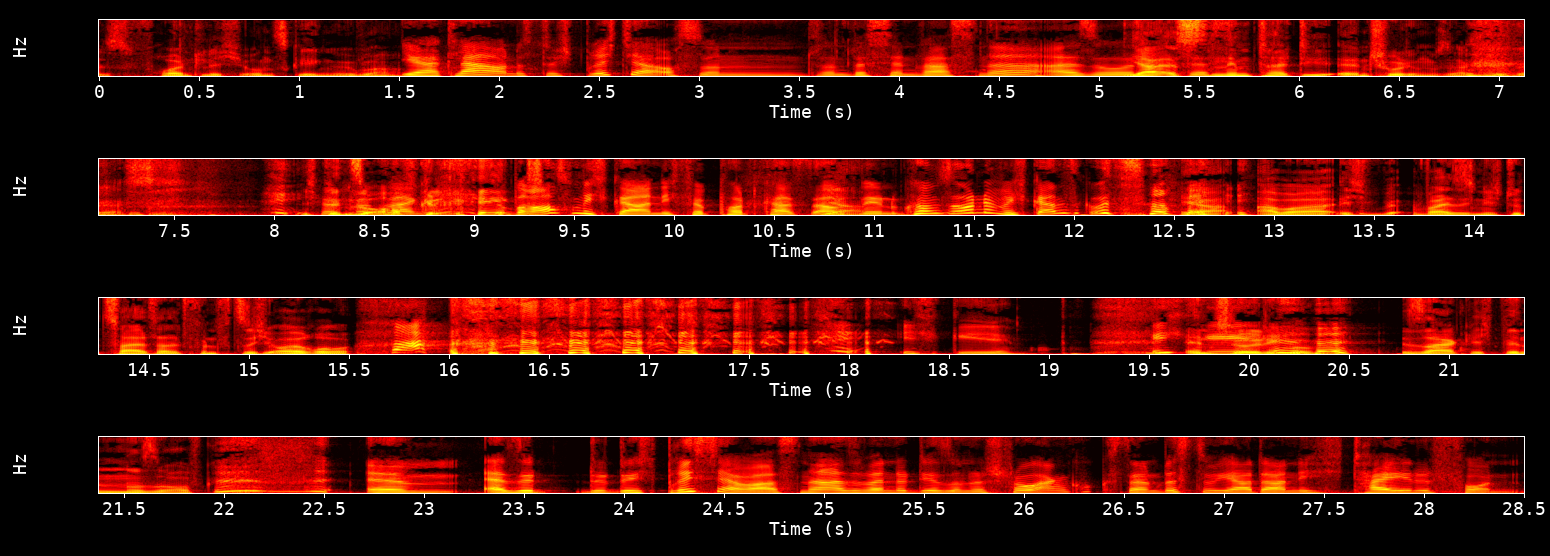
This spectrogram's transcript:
ist freundlich uns gegenüber. Ja, klar, und es durchbricht ja auch so ein, so ein bisschen was, ne? Also. Ja, es nimmt halt die, äh, Entschuldigung, sag du erst. Ich, bin wollte so sagen, aufgeregt. Du brauchst mich gar nicht für Podcasts Ja. aufnehmen. Du kommst ohne mich ganz gut zurecht. Ja, aber ich weiß ich nicht, du zahlst halt 50 Euro. Ich gehe. Ich. Entschuldigung. Sag, ich bin nur so aufgeregt. Ähm, also du durchbrichst ja was, ne? Also wenn du dir so eine Show anguckst, dann bist du ja da nicht Teil von.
